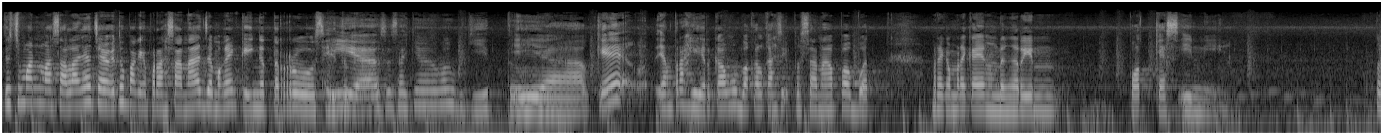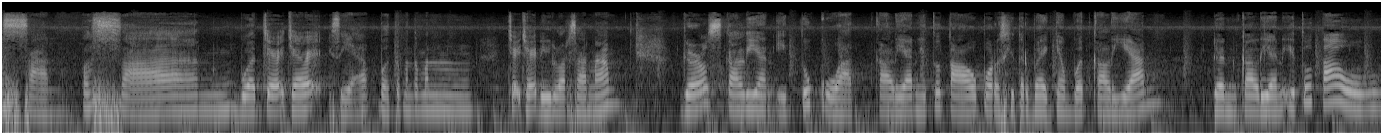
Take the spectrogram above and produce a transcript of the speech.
Itu cuman masalahnya cewek itu pakai perasaan aja makanya keinget terus gitu iya kan. susahnya memang begitu Iya, oke. Yang terakhir kamu bakal kasih pesan apa buat mereka-mereka yang dengerin podcast ini? pesan pesan buat cewek-cewek sih ya buat teman-teman cewek-cewek di luar sana girls kalian itu kuat. Kalian itu tahu porsi terbaiknya buat kalian. Dan kalian itu tahu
